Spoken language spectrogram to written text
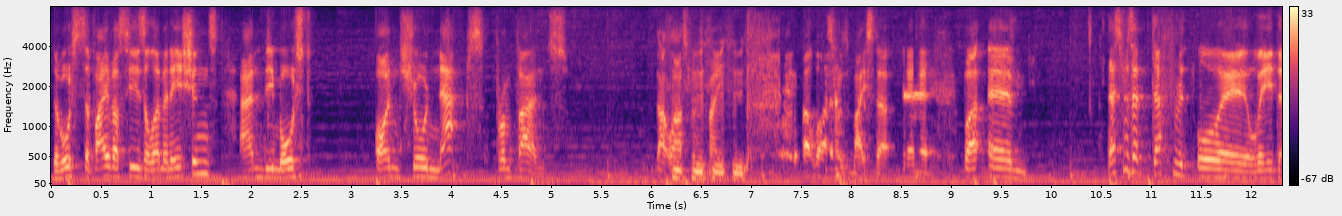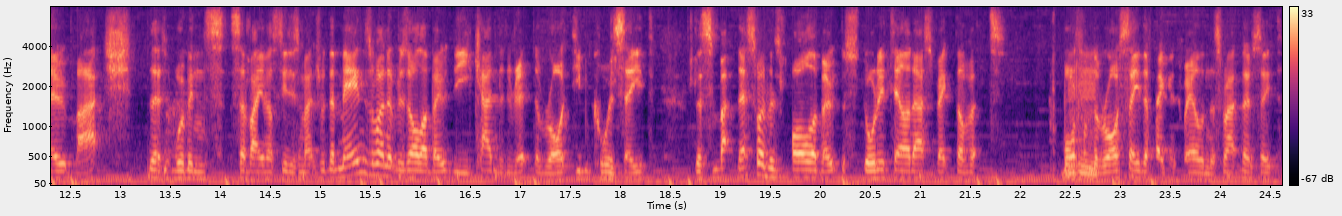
the most Survivor Series eliminations, and the most on-show naps from fans. That last one's mine. that last one's my stat. Uh, but um, this was a differently laid out match, the women's Survivor Series match. With the men's one, it was all about the can the, the Raw team coincide. This this one was all about the storytelling aspect of it, more from the Raw side, I think, as well, than the SmackDown side.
